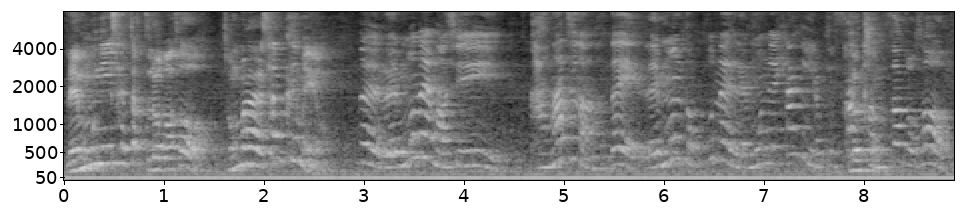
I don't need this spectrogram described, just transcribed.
레몬이 살짝 들어가서 정말 상큼해요. 네, 레몬의 맛이 강하진 않은데 레몬 덕분에 레몬의 향이 이렇게 싹 그렇죠. 감싸줘서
